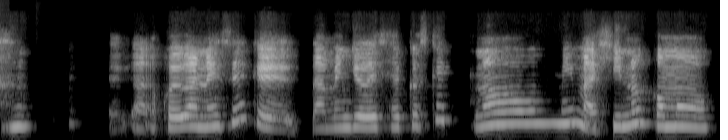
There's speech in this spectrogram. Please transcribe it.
Ah, juegan ese que también yo decía que es que no me imagino cómo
